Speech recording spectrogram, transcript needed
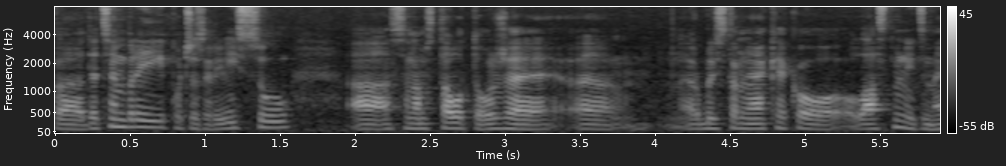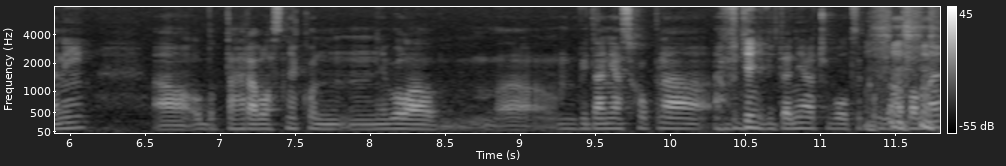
V decembri počas releaseu a sa nám stalo to, že uh, robili tam nejaké ako last minute zmeny lebo tá hra vlastne ako nebola vydania schopná v deň vydania, čo bolo celkom zábavné.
